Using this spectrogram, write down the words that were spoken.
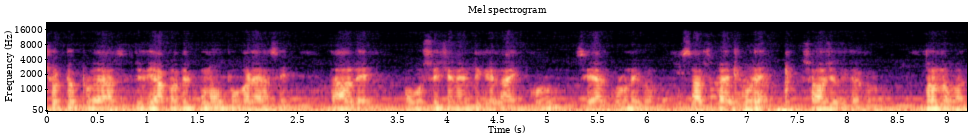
ছোট্ট প্রয়াস যদি আপনাদের কোনো উপকারে আসে, তাহলে অবশ্যই চ্যানেলটিকে লাইক করুন শেয়ার করুন এবং সাবস্ক্রাইব করে সহযোগিতা করুন। ধন্যবাদ।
